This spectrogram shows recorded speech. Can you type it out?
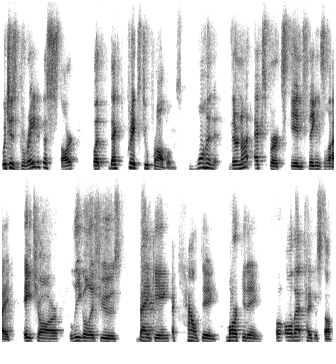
which is great at the start, but that creates two problems. One, they're not experts in things like HR, legal issues, banking, accounting, marketing, all that type of stuff.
